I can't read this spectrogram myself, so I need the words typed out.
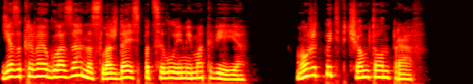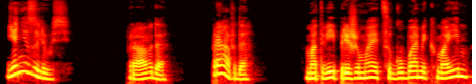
Я закрываю глаза, наслаждаясь поцелуями Матвея. Может быть, в чем-то он прав. Я не злюсь. Правда? Правда. Матвей прижимается губами к моим,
